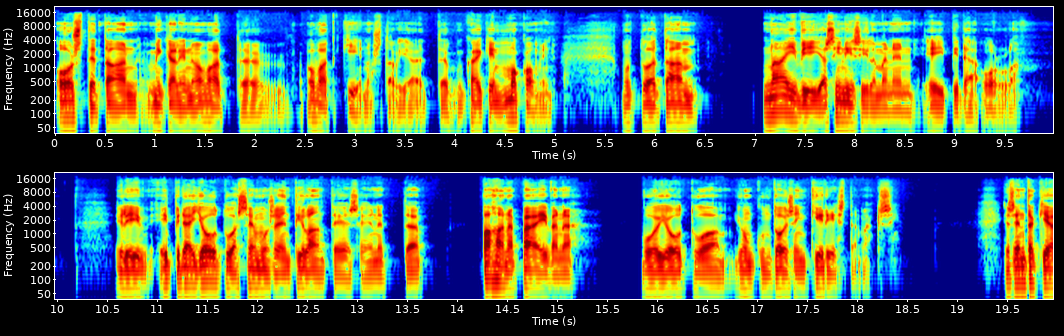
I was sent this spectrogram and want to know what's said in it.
ostetaan, mikäli ne ovat, ovat kiinnostavia, että kaiken mokomin. Mutta tuota, naivi ja sinisilmäinen ei pidä olla. Eli ei pidä joutua semmoiseen tilanteeseen, että pahana päivänä voi joutua jonkun toisen kiristämäksi. Ja sen takia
